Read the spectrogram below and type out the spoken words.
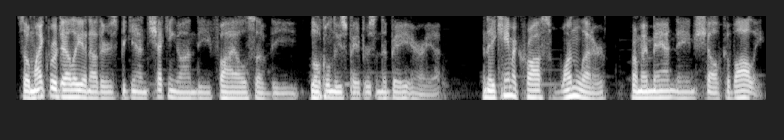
So Mike Rodelli and others began checking on the files of the local newspapers in the Bay Area, and they came across one letter from a man named Kjell Qvale.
